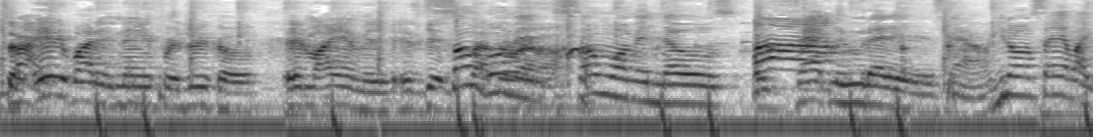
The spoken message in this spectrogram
So Right. anybody named Frederico in Miami is getting some woman, around. some woman knows exactly who that is now. You know what I'm saying? Like,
